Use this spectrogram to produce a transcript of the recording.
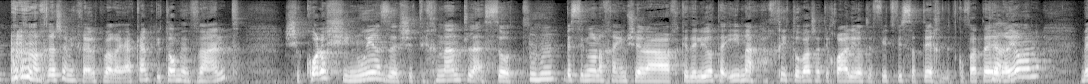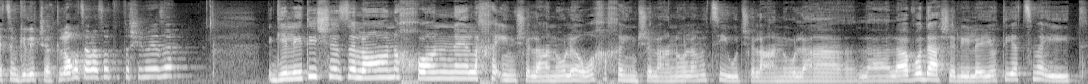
אחרי שמיכאל כבר היה כאן, פתאום הבנת שכל השינוי הזה שתכננת לעשות mm-hmm. בסגנון החיים שלך, כדי להיות האימא הכי טובה שאת יכולה להיות לפי תפיסתך בתקופת כן. ההיריון, בעצם גילית שאת לא רוצה לעשות את השינוי הזה? גיליתי שזה לא נכון אה, לחיים שלנו, לאורך החיים שלנו, למציאות שלנו, ל- ל- לעבודה שלי, להיותי עצמאית.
